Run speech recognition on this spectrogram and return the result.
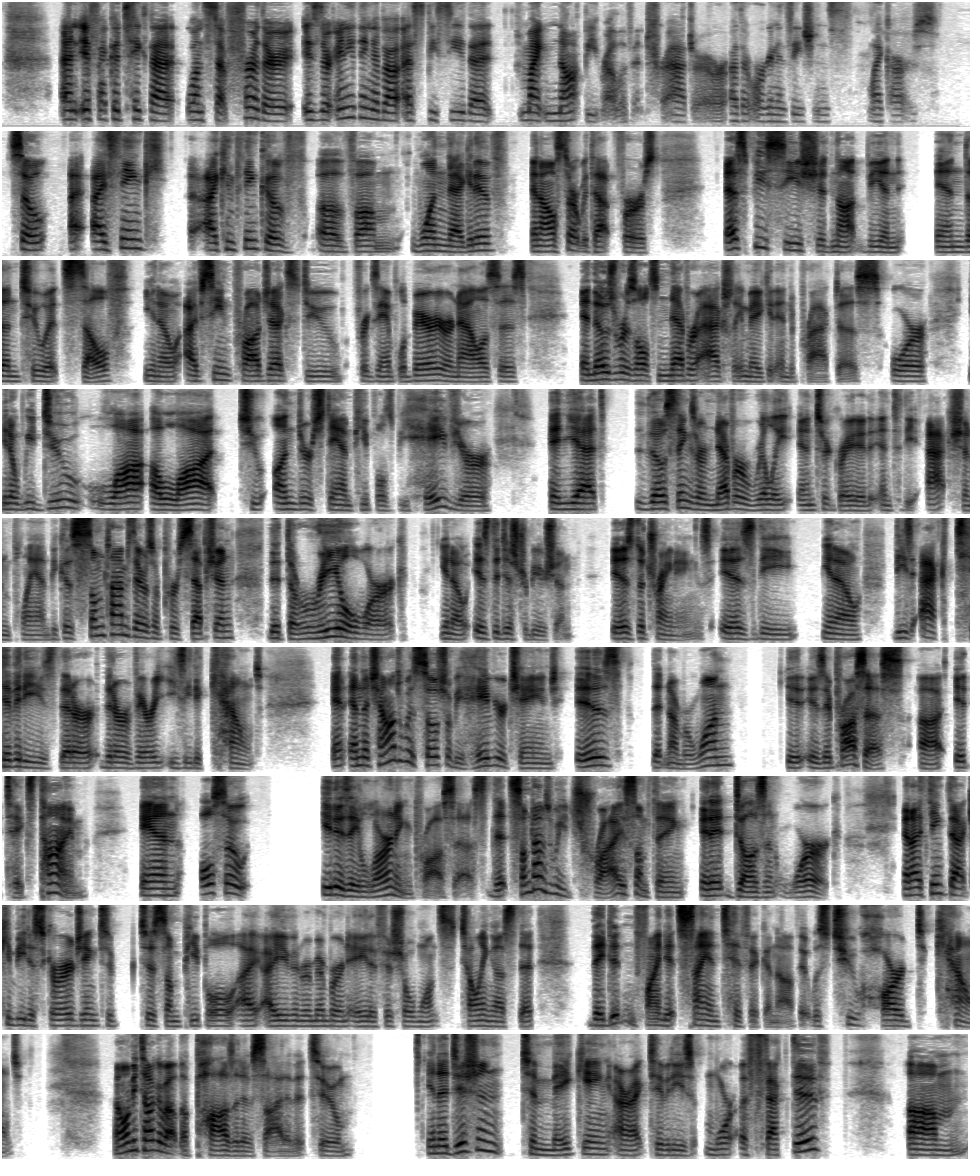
And if I could take that one step further, is there anything about SBC that might not be relevant for ADRA or other organizations like ours? So I, I think I can think of of um, one negative, and I'll start with that first. SBC should not be an end unto itself you know i've seen projects do for example a barrier analysis and those results never actually make it into practice or you know we do lot a lot to understand people's behavior and yet those things are never really integrated into the action plan because sometimes there's a perception that the real work you know is the distribution is the trainings is the you know these activities that are that are very easy to count. And and the challenge with social behavior change is that number one it is a process uh, it takes time. And also it is a learning process that sometimes we try something and it doesn't work. And i think that can be discouraging to to some people. I, I even remember an aid official once telling us that they didn't find it scientific enough. It was too hard to count. Now let me talk about the positive side of it too. In addition to making our activities more effective um,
